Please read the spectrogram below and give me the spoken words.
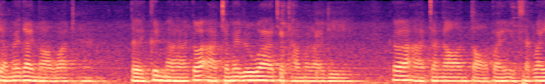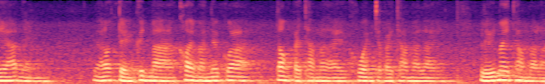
จะไม่ได้มาวัดตื่นขึ้นมาก็อาจจะไม่รู้ว่าจะทำอะไรดี ก็อาจจะนอนต่อไปอีกสักระยะหนึ่ง แล้วตื่นขึ้นมาค่อยมานึกว่าต้องไปทำอะไร ควรจะไปทำอะไร หรือไม่ทำอะไร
